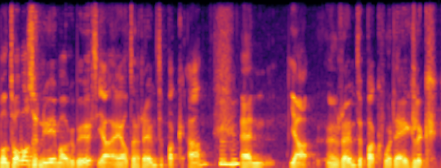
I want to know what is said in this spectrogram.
Want wat was er nu eenmaal gebeurd? Ja, hij had een ruimtepak aan. Mhm. En ja, een ruimtepak wordt eigenlijk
